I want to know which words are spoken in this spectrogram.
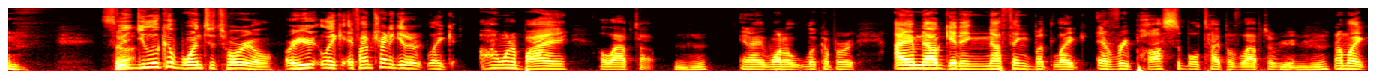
so But you look up one tutorial, or you're like, if I'm trying to get a like, oh, I want to buy a laptop, Mhm. and I want to look up a. I am now getting nothing but like every possible type of laptop review. Mhm. I'm like,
